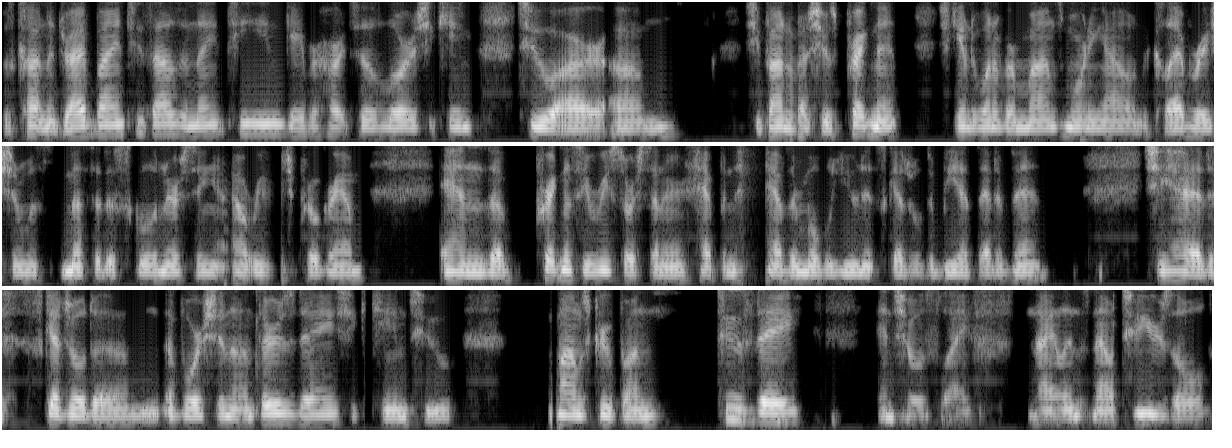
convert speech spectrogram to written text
was caught in a drive-by in 2019, gave her heart to the Lord. She came to our, um, she found out she was pregnant. She came to one of our mom's morning out, the collaboration with Methodist School Nursing Outreach Program. And the Pregnancy Resource Center happened to have their mobile unit scheduled to be at that event. She had scheduled an abortion on Thursday. She came to mom's group on Tuesday and chose life. Nyland's now two years old,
